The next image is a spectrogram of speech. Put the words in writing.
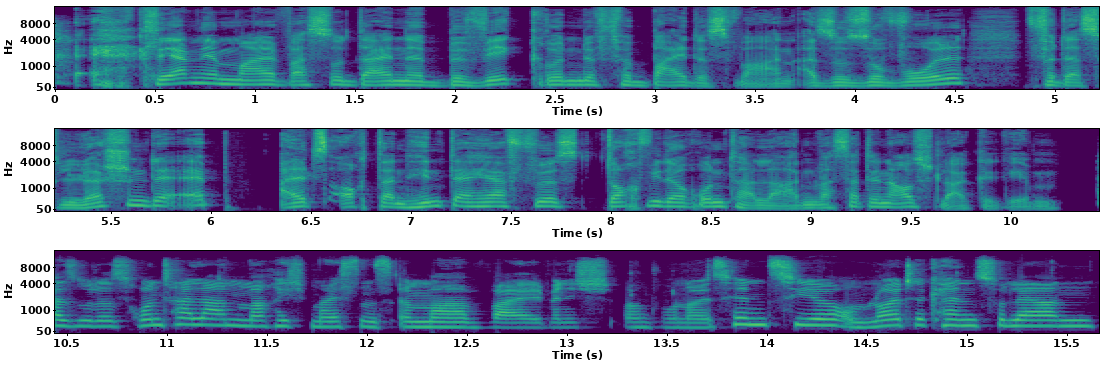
Erklär mir mal, was so deine Beweggründe für beides waren. Also sowohl für das Löschen der App als auch dann hinterher fürs doch wieder runterladen. Was hat den Ausschlag gegeben? Also das Runterladen mache ich meistens immer, weil wenn ich irgendwo Neues hinziehe, um Leute kennenzulernen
